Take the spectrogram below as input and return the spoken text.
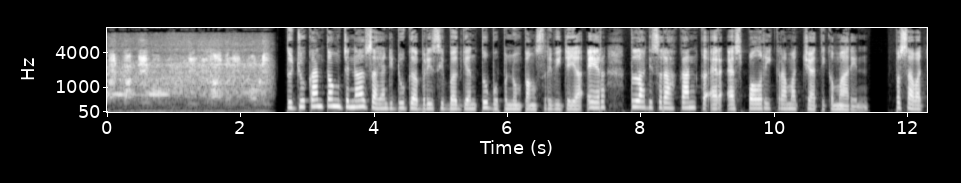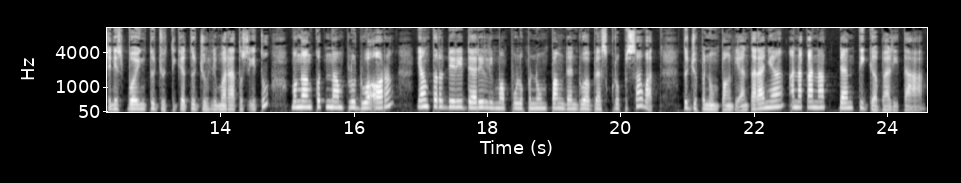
KNKT maupun DPA dari Polri. Tujuh kantong jenazah yang diduga berisi bagian tubuh penumpang Sriwijaya Air telah diserahkan ke RS Polri Kramat Jati kemarin. Pesawat jenis Boeing 737-500 itu mengangkut 62 orang yang terdiri dari 50 penumpang dan 12 kru pesawat. Tujuh penumpang di antaranya anak-anak dan tiga balita.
